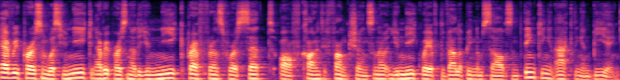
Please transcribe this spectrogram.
Every person was unique and every person had a unique preference for a set of cognitive functions and a unique way of developing themselves and thinking and acting and being.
